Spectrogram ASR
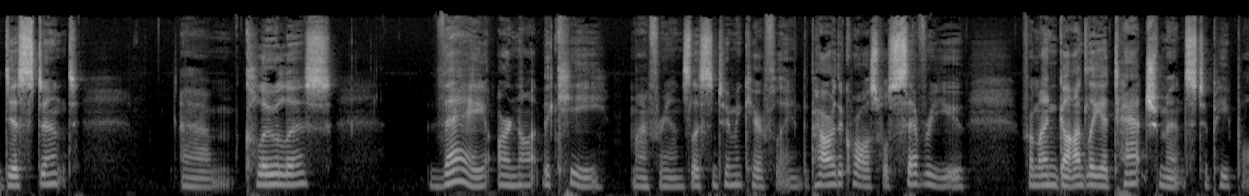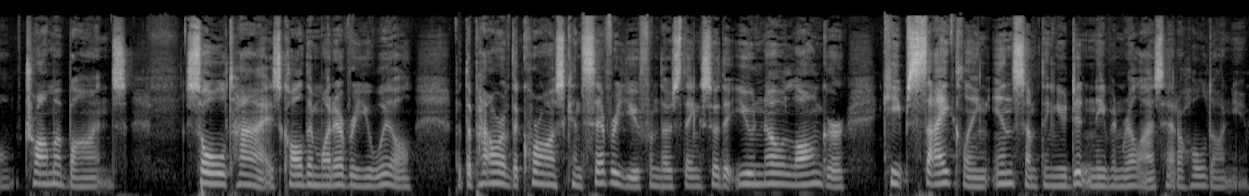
distant, um, clueless, they are not the key my friends, listen to me carefully. The power of the cross will sever you from ungodly attachments to people, trauma bonds, soul ties, call them whatever you will. But the power of the cross can sever you from those things so that you no longer keep cycling in something you didn't even realize had a hold on you.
